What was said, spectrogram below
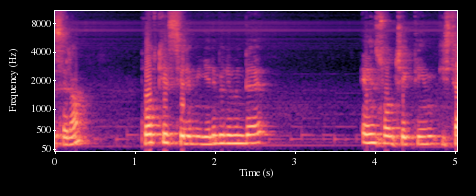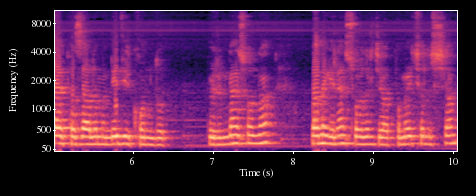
selam. Podcast serimin yeni bölümünde en son çektiğim dijital pazarlama nedir konulu bölümden sonra bana gelen soruları cevaplamaya çalışacağım.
